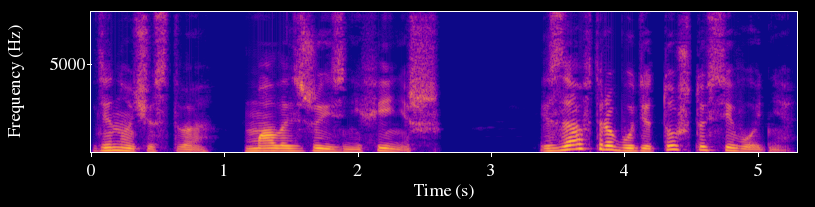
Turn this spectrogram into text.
Одиночество. Малость жизни. Финиш. И завтра будет то, что сегодня.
